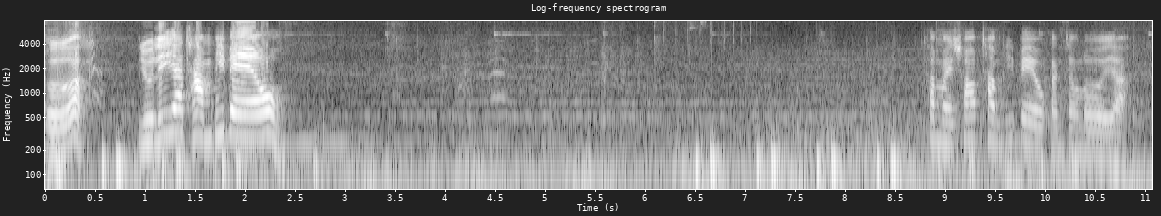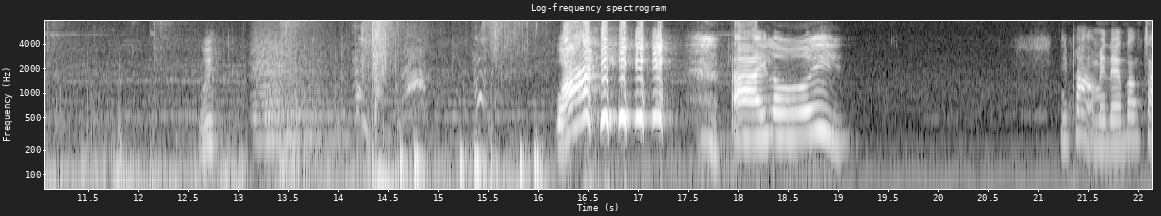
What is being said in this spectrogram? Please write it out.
เออ ยูริยาทำพี่เบลทำไมชอบทำพี่เบลกันจังเลยอะ อุ้ยว้ายตายเลย นิพาไม่ได้ตั้งใจ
